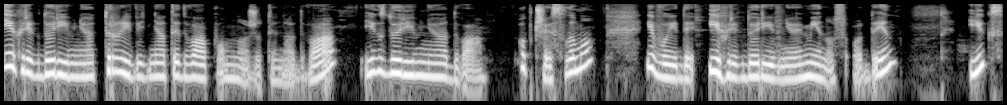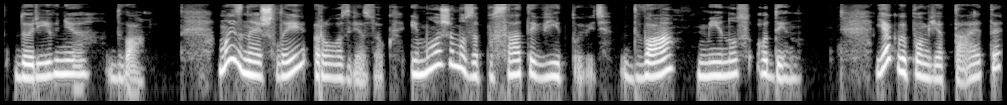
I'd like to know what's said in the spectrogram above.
y дорівнює 3 відняти 2 помножити на 2, х дорівнює 2. Обчислимо і вийде y дорівнює мінус 1, х дорівнює 2. Ми знайшли розв'язок і можемо записати відповідь 2 мінус 1. Як ви пам'ятаєте,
